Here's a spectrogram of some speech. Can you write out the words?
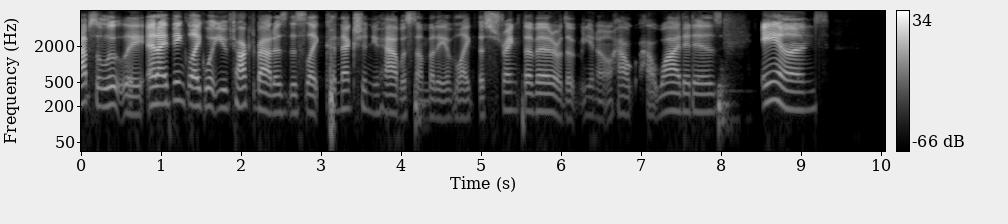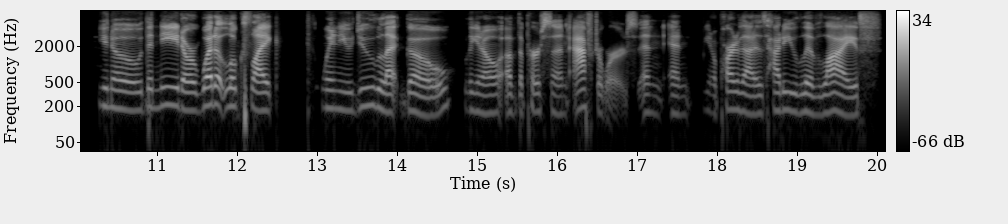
Absolutely. And i think like what you've talked about is this like connection you have with somebody of like the strength of it or the you know how how wide it is. And you know, the need or what it looks like when you do let go, you know, of the person afterwards. And and you know, part of that is how do you live life,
